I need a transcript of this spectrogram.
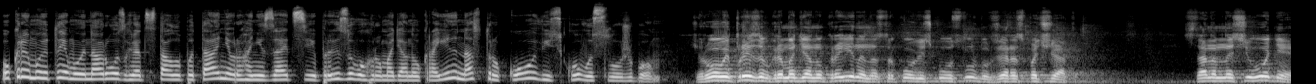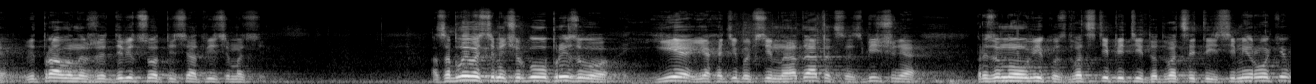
Окремою темою на розгляд стало питання організації призову громадян України на строкову військову службу. Черговий призов громадян України на строкову військову службу вже розпочато. Станом на сьогодні відправлено вже 958 осіб. Особливостями чергового призову є, я хотів би всім нагадати, це збільшення призовного віку з 25 до 27 років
